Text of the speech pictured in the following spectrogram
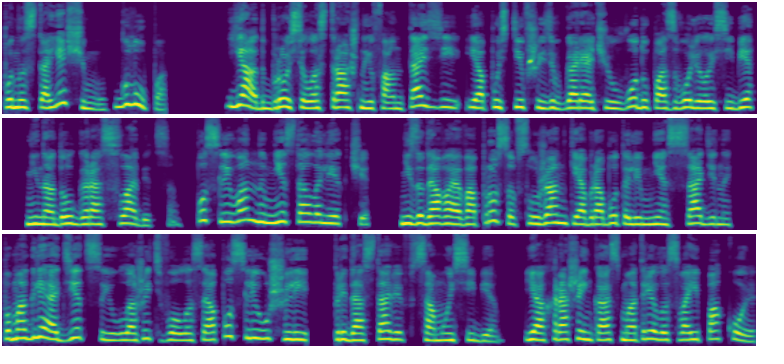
по-настоящему глупо. Я отбросила страшные фантазии и, опустившись в горячую воду, позволила себе ненадолго расслабиться. После ванны мне стало легче. Не задавая вопросов, служанки обработали мне ссадины, помогли одеться и уложить волосы, а после ушли, предоставив самой себе. Я хорошенько осмотрела свои покои,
